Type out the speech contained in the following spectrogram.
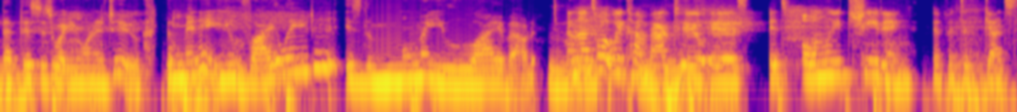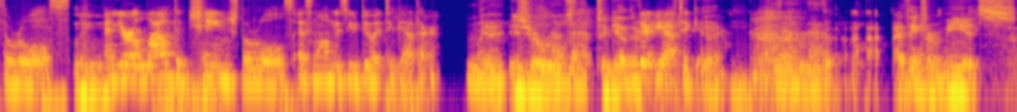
that this is what you want to do. The minute you violate it is the moment you lie about it. And that's what we come back to is it's only cheating if it's against the rules. Mhm. And you're allowed to change the rules as long as you do it together. Yeah, it's your rules that. together. There, yeah. Together. I agree with that. I, I think for me, it's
